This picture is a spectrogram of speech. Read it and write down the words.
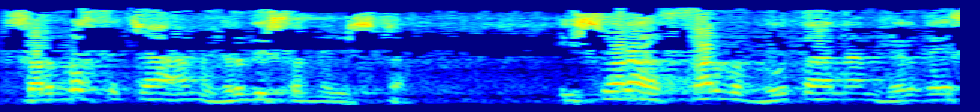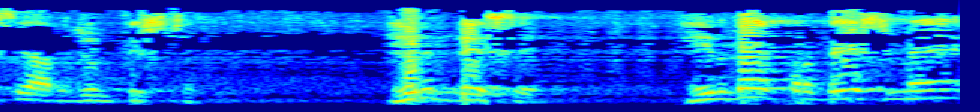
सर्वस्व चाह हृदय सन्निविष्ट। ईश्वर सर्वभूता नाम हृदय से अर्जुन तिष्ठ। हृदय से। हृदय प्रदेश में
